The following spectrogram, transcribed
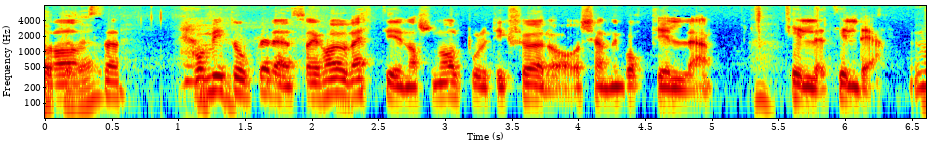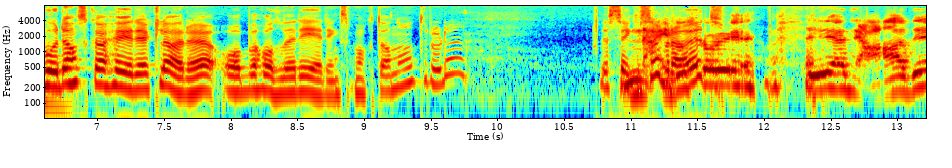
kom. Så, så, kom midt oppi det. Så jeg har jo vært i nasjonalpolitikk før og kjenner godt til, til, til det. Hvordan skal Høyre klare å beholde regjeringsmakta nå, tror du? Det ser ikke Nei, så bra ut. Vi, ja, det,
